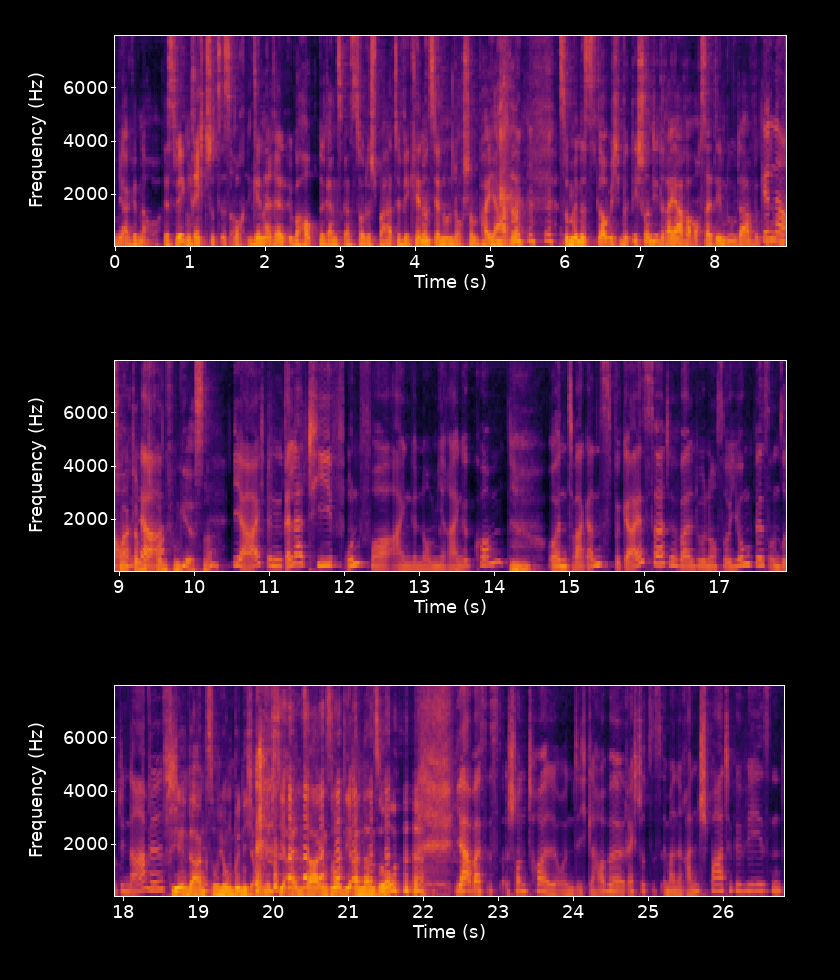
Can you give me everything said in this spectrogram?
Ja, genau. Deswegen, Rechtsschutz ist auch generell überhaupt eine ganz, ganz tolle Sparte. Wir kennen uns ja nun noch schon ein paar Jahre. Zumindest, glaube ich, wirklich schon die drei Jahre, auch seitdem du da wirklich genau, als Maklerbetreuerin ja. fungierst. Ne? Ja, ich bin relativ unvoreingenommen hier reingekommen mhm. und war ganz begeistert, weil du noch so jung bist und so dynamisch. Vielen Dank, so jung bin ich auch nicht. Die einen sagen so, die anderen so. ja, aber es ist schon toll und ich glaube, Rechtsschutz ist immer eine Randsparte gewesen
